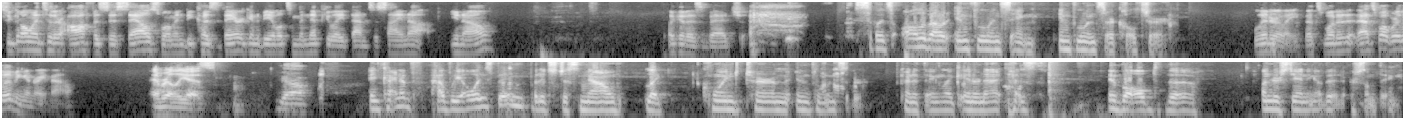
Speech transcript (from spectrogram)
to go into their office as saleswomen because they're going to be able to manipulate them to sign up you know look at this bitch So it's all about influencing influencer culture. literally that's what it that's what we're living in right now It really is. yeah. And kind of have we always been, but it's just now like coined term influencer kind of thing. Like internet has evolved the understanding of it or something.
